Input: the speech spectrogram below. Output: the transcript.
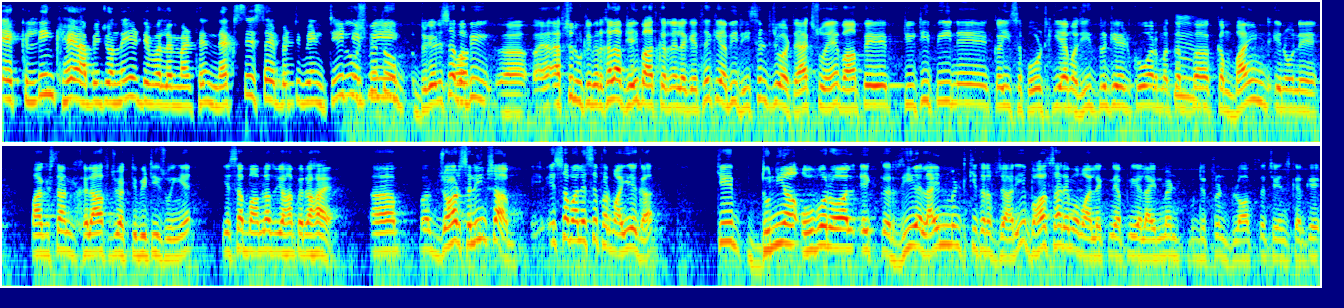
एक लिंक है अभी जो नई डेवलपमेंट है नेक्सिस है बिटवीन टीटीपी उसमें तो ब्रिगेडियर साहब अभी एब्सोल्युटली मेरे ख्याल आप यही बात करने लगे थे कि अभी रिसेंट जो अटैक्स हुए हैं वहाँ पे टीटीपी ने कई सपोर्ट किया मजीद ब्रिगेड को और मतलब कंबाइंड हम्म। इन्होंने पाकिस्तान के खिलाफ जो एक्टिविटीज़ हुई हैं ये सब मामला तो यहाँ पे रहा है जौहर सलीम साहब इस हवाले से फरमाइएगा कि दुनिया ओवरऑल एक रीअलाइनमेंट की तरफ़ जा रही है बहुत सारे ममालिक ने अपनी अलाइनमेंट डिफरेंट ब्लॉक से चेंज करके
